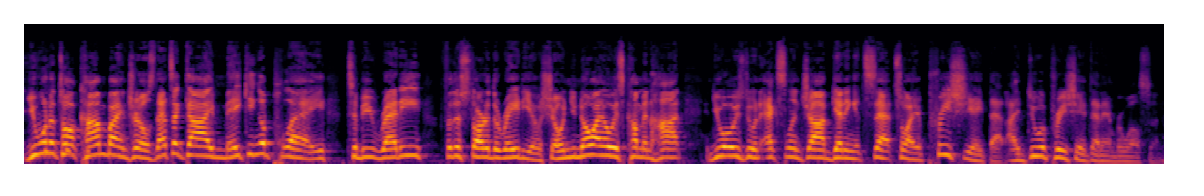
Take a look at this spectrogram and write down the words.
You want to talk combine drills? That's a guy making a play to be ready for the start of the radio show. And you know, I always come in hot and you always do an excellent job getting it set. So I appreciate that. I do appreciate that, Amber Wilson.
